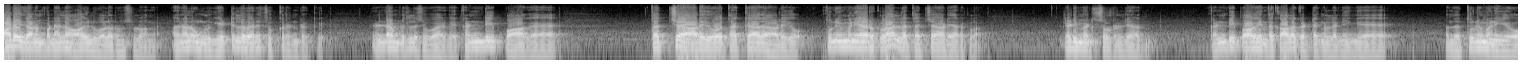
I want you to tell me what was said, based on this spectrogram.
ஆடை தானம் பண்ணாலே ஆயில் வளரும்னு சொல்லுவாங்க. அதனால் உங்களுக்கு எட்டில் வேறு சுக்கரன் இருக்குது ரெண்டாம் இடத்துல சுகா இருக்குது கண்டிப்பாக தச்ச ஆடையோ தைக்காத ஆடையோ துணிமணியாக இருக்கலாம் இல்லை தச்ச ஆடையாக இருக்கலாம். ரெடிமேட் சொல்கிறேன் இல்லையா அது? கண்டிப்பாக இந்த காலகட்டங்களில் நீங்கள் அந்த துணிமணியோ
